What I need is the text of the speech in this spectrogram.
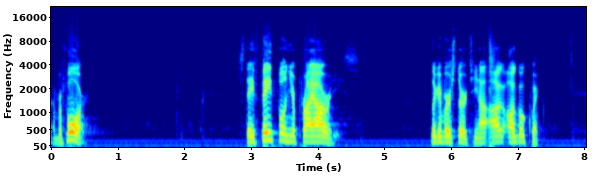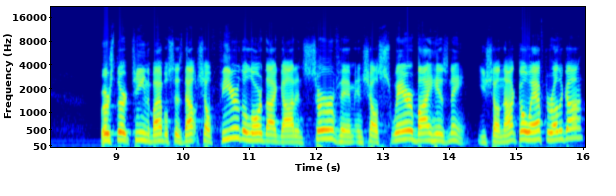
Number four, stay faithful in your priorities. Look at verse 13. I'll, I'll, I'll go quick. Verse 13, the Bible says, Thou shalt fear the Lord thy God and serve him, and shall swear by his name. You shall not go after other gods,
